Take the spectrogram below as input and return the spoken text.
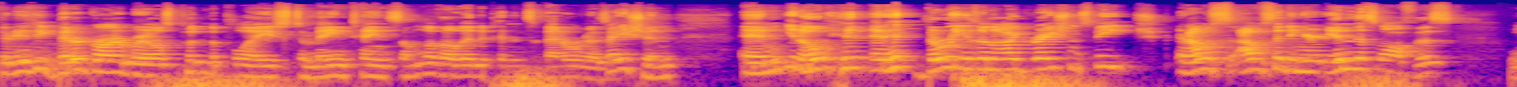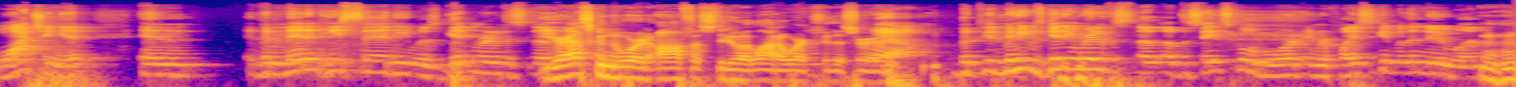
There needs to be better guardrails put into place to maintain some level of independence of that organization. And you know, hit, and hit during his inauguration speech, and I was I was sitting here in this office watching it, and the minute he said he was getting rid of the stuff, You're asking the word office to do a lot of work for this room. well, but, but he was getting rid of the, of the state school board and replacing it with a new one. Mm-hmm.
